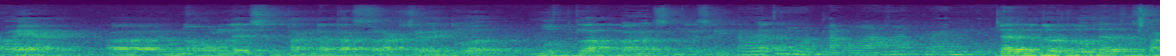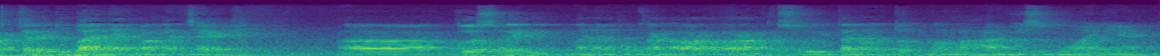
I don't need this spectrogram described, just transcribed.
apa ya? eh, knowledge tentang data structure itu mutlak banget sebenarnya sih. Oh, itu mutlak banget men Dan menurut lo data structure itu banyak banget, Chay. gue sering menemukan orang-orang kesulitan untuk memahami semuanya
